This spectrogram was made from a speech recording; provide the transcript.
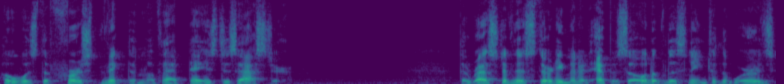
who was the first victim of that day's disaster. The rest of this 30 minute episode of Listening to the Words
